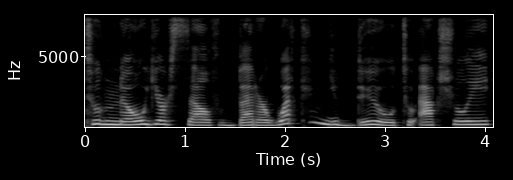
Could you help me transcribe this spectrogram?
to know yourself better? What can you do to actually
